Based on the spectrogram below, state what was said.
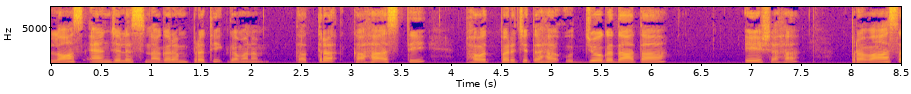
लास् एञ्जलिस् नगरं प्रति गमनं। तत्र कः अस्ति? भवत्परिचितः उद्योगदाता? एषः। प्रवास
